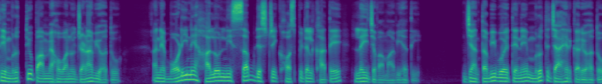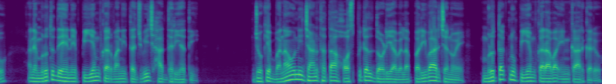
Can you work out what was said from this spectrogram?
તે મૃત્યુ પામ્યા હોવાનું જણાવ્યું હતું અને બોડીને હાલોલની સબ ડિસ્ટ્રિક્ટ હોસ્પિટલ ખાતે લઈ જવામાં આવી હતી. જ્યાં તબીબોએ તેને મૃત જાહેર કર્યો હતો અને મૃતદેહને પીએમ કરવાની તજવીજ હાથ ધરી હતી. જો કે બનાવની જાણ થતાં હોસ્પિટલ દોડી આવેલા પરિવારજનોએ મૃતકનું પીએમ કરાવવા ઇનકાર કર્યો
